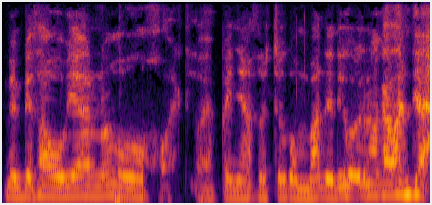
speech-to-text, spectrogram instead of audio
me empieza a agobiar, ¿no? joder, tío, es peñazo este combate, digo que no acaban ya.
